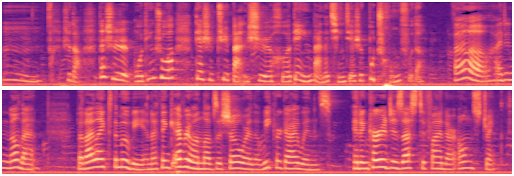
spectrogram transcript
嗯，是的，但是我听说电视剧版是和电影版的情节是不重复的。 Oh, I didn't know that. But I liked the movie, and I think everyone loves a show where the weaker guy wins. It encourages us to find our own strength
